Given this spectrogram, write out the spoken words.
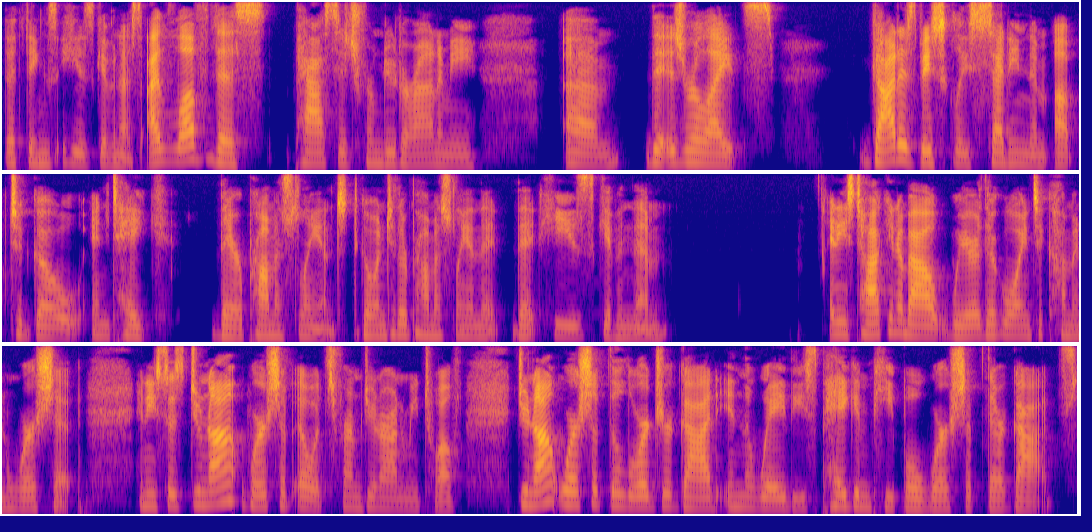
The things that he has given us. I love this passage from Deuteronomy. Um, the Israelites, God is basically setting them up to go and take their promised land, to go into their promised land that that he's given them. And he's talking about where they're going to come and worship. And he says, Do not worship, oh, it's from Deuteronomy 12. Do not worship the Lord your God in the way these pagan people worship their gods.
